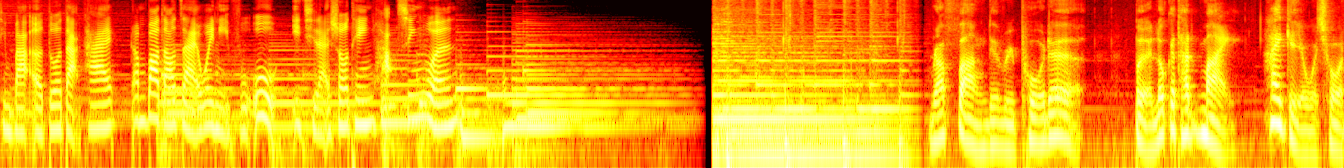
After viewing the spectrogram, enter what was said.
请把耳朵打开，让报道仔为你服务，一起来收听好新闻。 รับฟัง The Reporter เปิดโลกทัศน์ใหม่ ให้แก่เยาวชน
